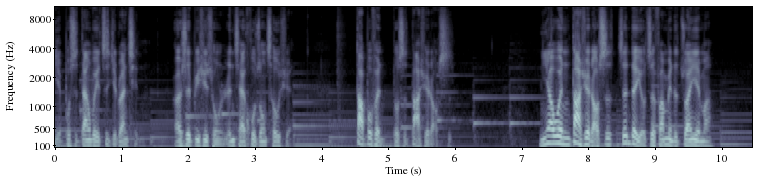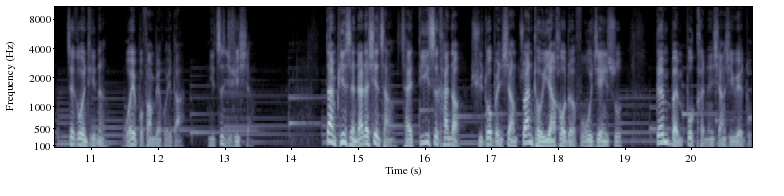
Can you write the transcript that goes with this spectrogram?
也不是单位自己乱请，而是必须从人才库中抽选，大部分都是大学老师。你要问大学老师真的有这方面的专业吗？这个问题呢，我也不方便回答，你自己去想。但评审来到现场，才第一次看到许多本像砖头一样厚的服务建议书，根本不可能详细阅读。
